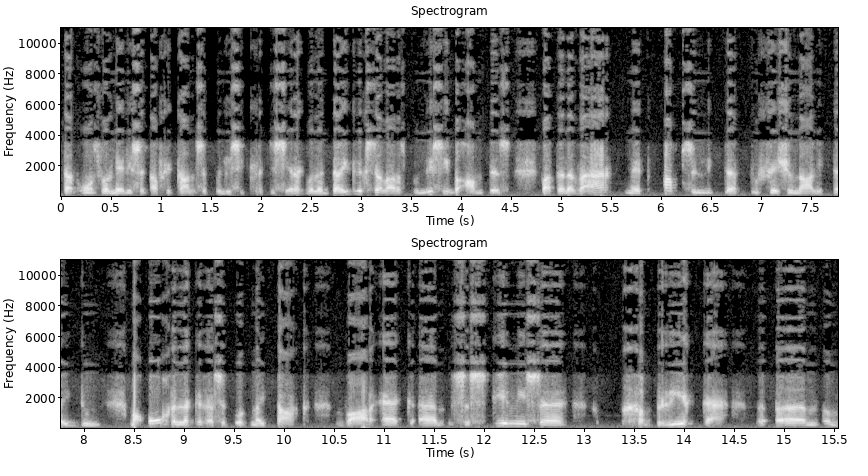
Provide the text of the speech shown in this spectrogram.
dat ons wil net die Suid-Afrikaanse polisie kritiseer. Ek wil dit duidelik stel daar is polisiebeamptes wat hulle werk met absolute professionaliteit doen. Maar ongelukkig is dit ook my taak waar ek ehm um, sistemiese gebreke ehm um,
